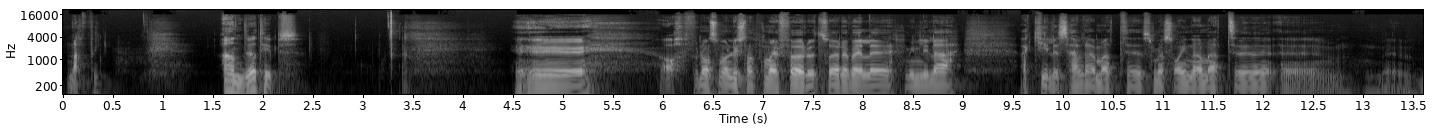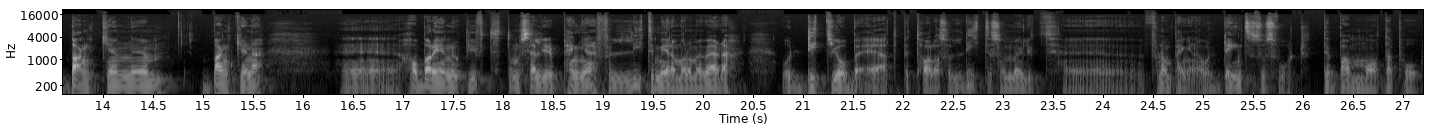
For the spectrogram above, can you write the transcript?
Nothing. Andra tips. Eh, ja, för de som har lyssnat på mig förut så är det väl eh, min lilla akilleshäl där med att, eh, som jag sa innan med att eh, eh, banken, eh, bankerna eh, har bara en uppgift. De säljer pengar för lite mer än vad de är värda. Och ditt jobb är att betala så lite som möjligt eh, för de pengarna. Och det är inte så svårt. Det är bara mata på.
